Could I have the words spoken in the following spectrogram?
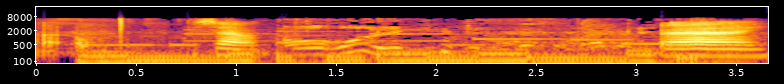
Uh, so. Bye.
